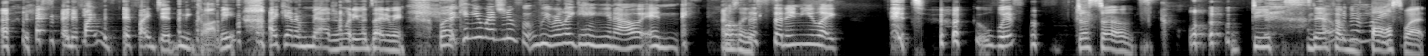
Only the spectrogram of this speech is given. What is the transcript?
and if I if I did and he caught me, I can't imagine what he would say to me. But But can you imagine if we were like hanging out and I was all of like- a sudden you like took a whiff just a deep sniff of ball like- sweat.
